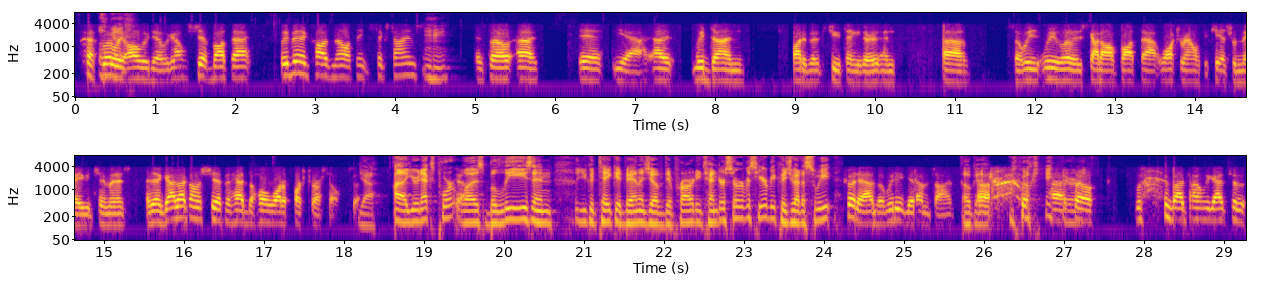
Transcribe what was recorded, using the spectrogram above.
That's literally all we did. We got shit, bought that. We've been in Cosmo, I think, six times, mm-hmm. and so uh, it, yeah, uh, we've done quite a bit, a few things there, and uh, so we we literally just got off, bought that, walked around with the kids for maybe ten minutes, and then got back on the ship and had the whole water park to ourselves. So. Yeah. Uh, your next port was Belize, and you could take advantage of the priority tender service here because you had a suite. Could have, but we didn't get out in time. Okay. Uh, okay. uh, so by the time we got to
